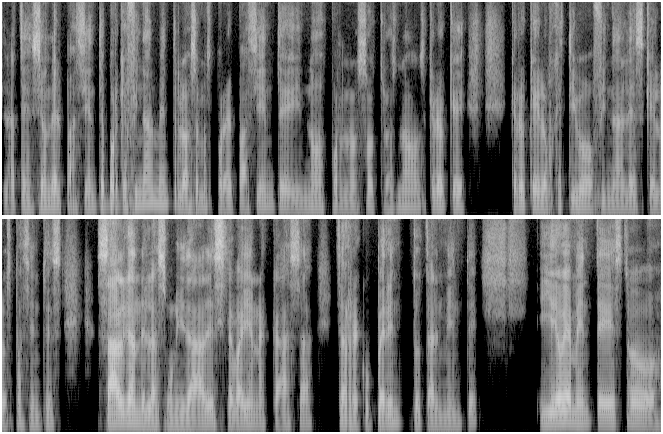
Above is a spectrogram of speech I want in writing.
la atención del paciente, porque finalmente lo hacemos por el paciente y no por nosotros, ¿no? Creo que, creo que el objetivo final es que los pacientes salgan de las unidades, se vayan a casa, se recuperen totalmente y obviamente esto,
